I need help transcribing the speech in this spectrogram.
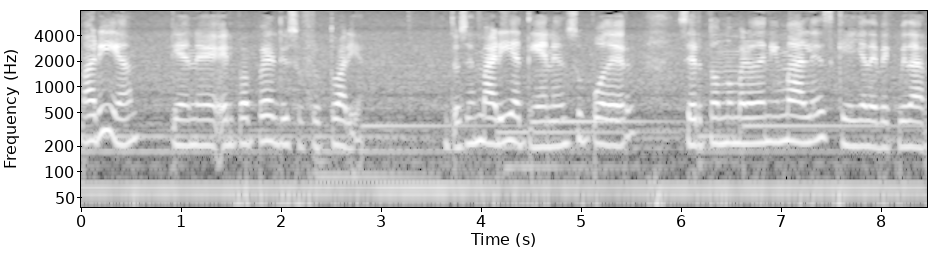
María tiene el papel de usufructuaria. Entonces María tiene en su poder cierto número de animales que ella debe cuidar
